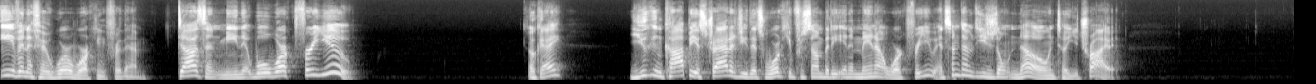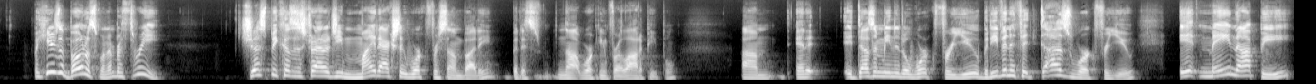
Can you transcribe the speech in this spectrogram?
even if it were working for them, doesn't mean it will work for you. Okay? You can copy a strategy that's working for somebody and it may not work for you. And sometimes you just don't know until you try it. But here's a bonus one number three. Just because a strategy might actually work for somebody, but it's not working for a lot of people, um, and it, it doesn't mean it'll work for you, but even if it does work for you, it may not be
